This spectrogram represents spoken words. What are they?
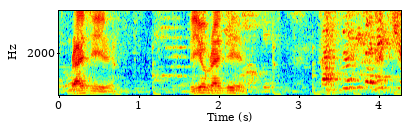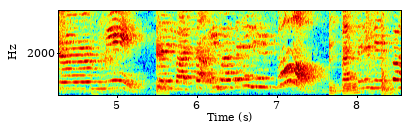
tu. Brazil. Rio Brazil. Okay. Lepas tu kita ada cermin. Kita ada batak. Eh batak dia lebar. Batak dia lebar.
